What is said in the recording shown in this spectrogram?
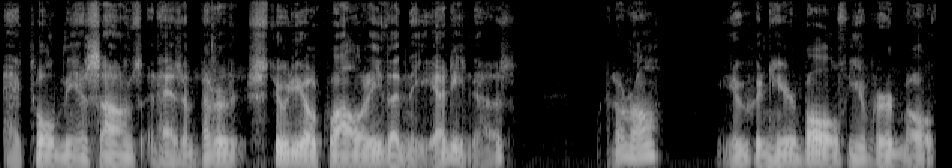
had told me it sounds, it has a better studio quality than the Yeti does. I don't know. You can hear both. You've heard both.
